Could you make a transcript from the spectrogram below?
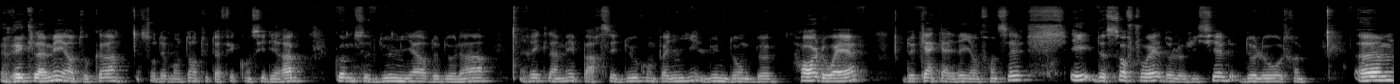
réclamés en tout cas sur des montants tout à fait considérables comme ce 2 milliards de dollars réclamés par ces deux compagnies, l'une donc de hardware, de quincaillerie en français, et de software, de logiciel de l'autre. Euh,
